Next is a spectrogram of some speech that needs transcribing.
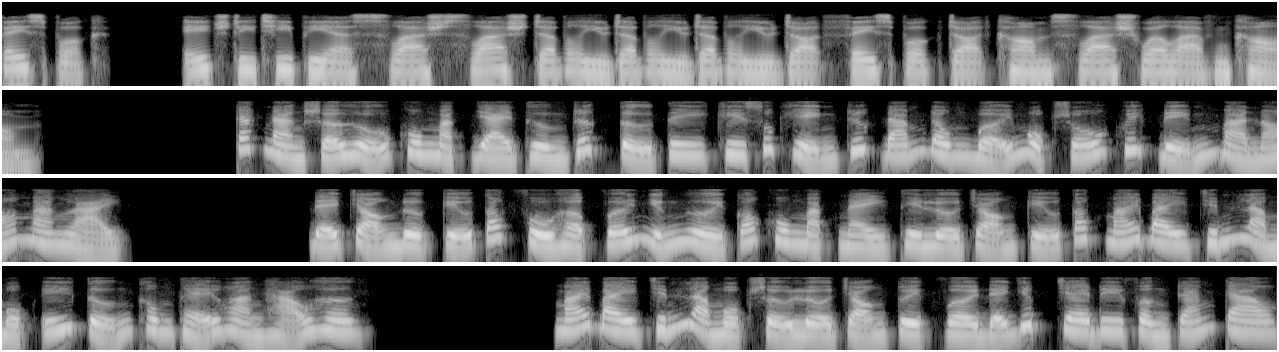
Facebook, https slash slash www.facebook.com slash wellavncom. Các nàng sở hữu khuôn mặt dài thường rất tự ti khi xuất hiện trước đám đông bởi một số khuyết điểm mà nó mang lại. Để chọn được kiểu tóc phù hợp với những người có khuôn mặt này thì lựa chọn kiểu tóc mái bay chính là một ý tưởng không thể hoàn hảo hơn. Mái bay chính là một sự lựa chọn tuyệt vời để giúp che đi phần trán cao,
